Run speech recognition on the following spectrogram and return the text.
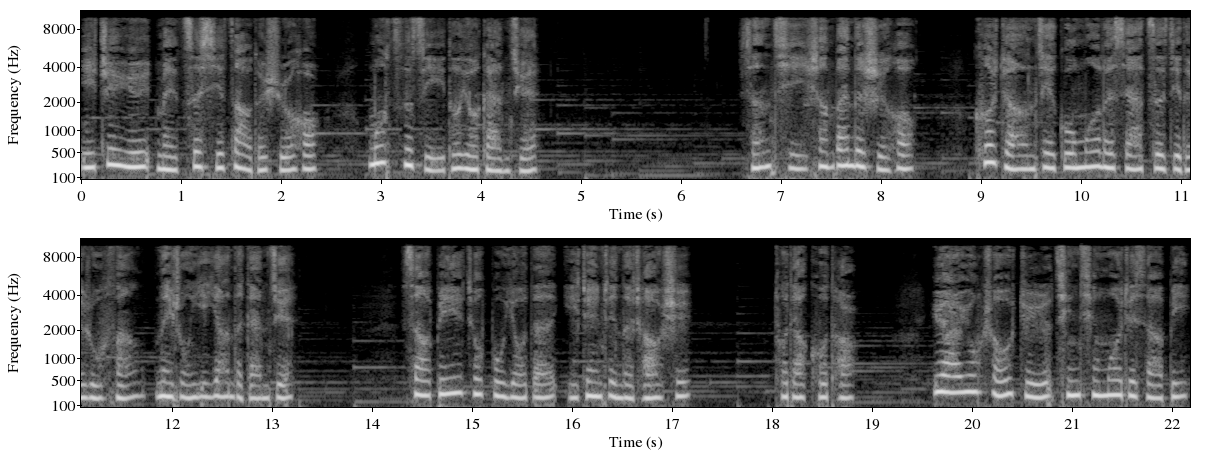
以至于每次洗澡的时候，摸自己都有感觉。想起上班的时候，科长借故摸了下自己的乳房，那种异样的感觉，小臂就不由得一阵阵的潮湿。脱掉裤头，月儿用手指轻轻摸着小臂。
